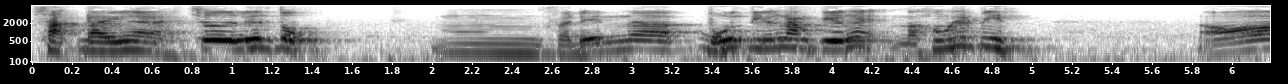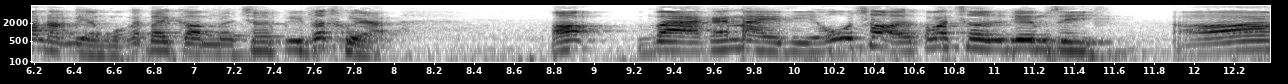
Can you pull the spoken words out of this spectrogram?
Sạc đầy này chơi liên tục uhm, phải đến à, 4 tiếng 5 tiếng ấy mà không hết pin. Đó đặc điểm của cái tay cầm là chơi pin rất khỏe. Đó và cái này thì hỗ trợ các bác chơi game gì? Đó,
